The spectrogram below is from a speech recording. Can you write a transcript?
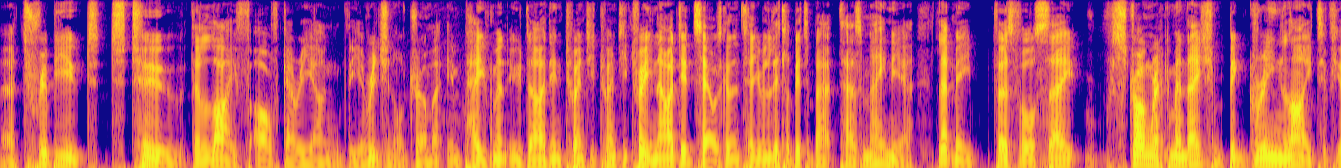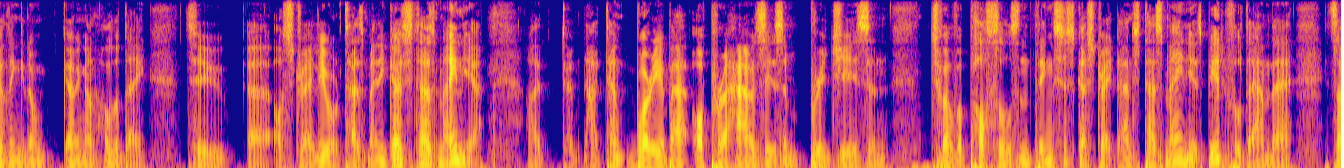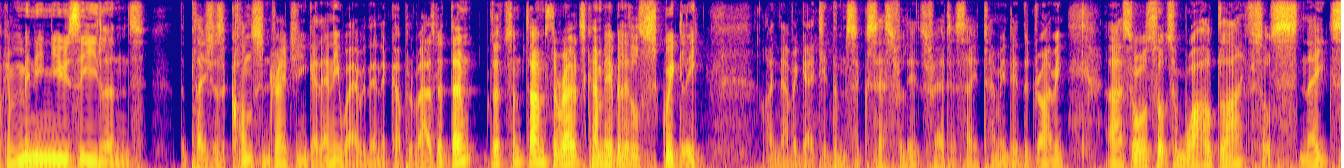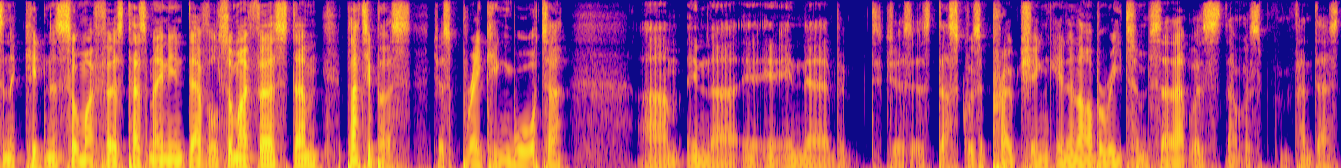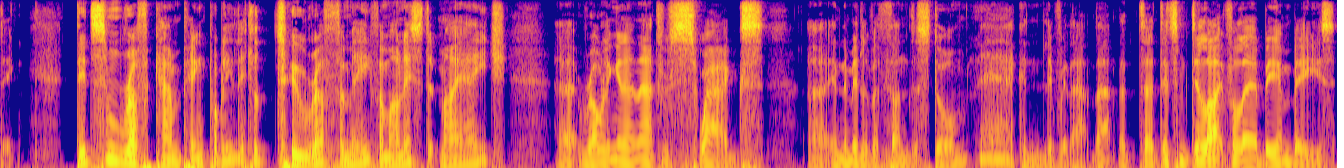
uh, tribute to the life of Gary Young, the original drummer in Pavement, who died in 2023. Now, I did say I was going to tell you a little bit about Tasmania. Let me, first of all, say strong recommendation, big green light if you're thinking of going on holiday to uh, Australia or Tasmania. Go to Tasmania. I don't, I don't worry about opera houses and bridges and 12 apostles and things. Just go straight down to Tasmania. It's beautiful down there. It's like a mini New Zealand. The pleasures are concentrated. You can get anywhere within a couple of hours, but don't. Sometimes the roads can be a little squiggly. I navigated them successfully, it's fair to say. Tammy did the driving. Uh, saw all sorts of wildlife, saw snakes and echidnas, saw my first Tasmanian devil, saw my first um, platypus just breaking water um, in, uh, in, in uh, just as dusk was approaching in an arboretum. So that was that was fantastic. Did some rough camping, probably a little too rough for me, if I'm honest, at my age. Uh, rolling in and out of swags uh, in the middle of a thunderstorm. Yeah, I can live without that. But uh, did some delightful Airbnbs.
